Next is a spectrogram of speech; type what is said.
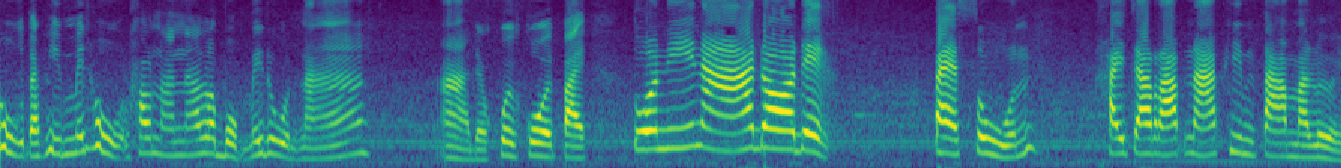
ถูกแต่พิมพ์ไม่ถูกเท่านั้นนะ ระบบไม่ดูดนะ อ่า เดี๋ยวโกยๆไป ตัวนี้นะ ดอเด็ก 80 ใครจะรับนะพิมพ์ตามมาเลย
